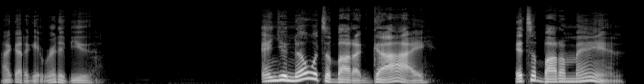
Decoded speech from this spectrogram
I got to get rid of you. And you know it's about a guy, it's about a man.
